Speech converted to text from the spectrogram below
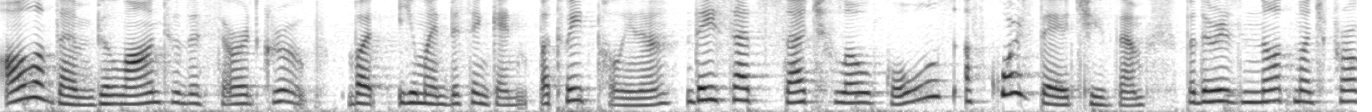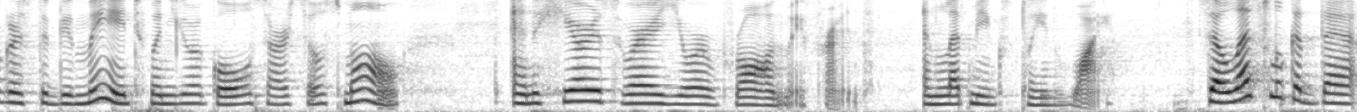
All of them belong to the third group. But you might be thinking, but wait, Paulina, they set such low goals. Of course, they achieve them, but there is not much progress to be made when your goals are so small. And here's where you're wrong, my friend. And let me explain why. So let's look at the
